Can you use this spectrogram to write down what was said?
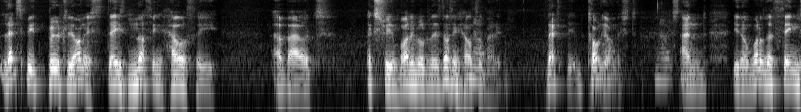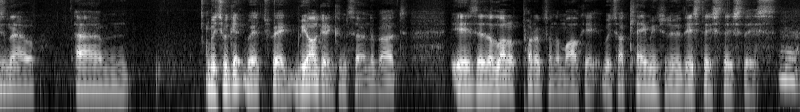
let's be brutally honest, there's nothing healthy about extreme bodybuilding. There's nothing healthy No. about it. Let's be totally honest. No. And you know, one of the things now, um, which we get, which we we are getting concerned about, is there's a lot of products on the market which are claiming to do this, this, this, this. Mm.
